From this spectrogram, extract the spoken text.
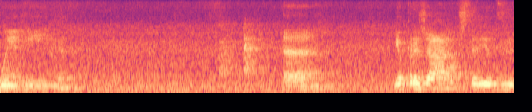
o Henrique. Uh, eu para já gostaria de,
